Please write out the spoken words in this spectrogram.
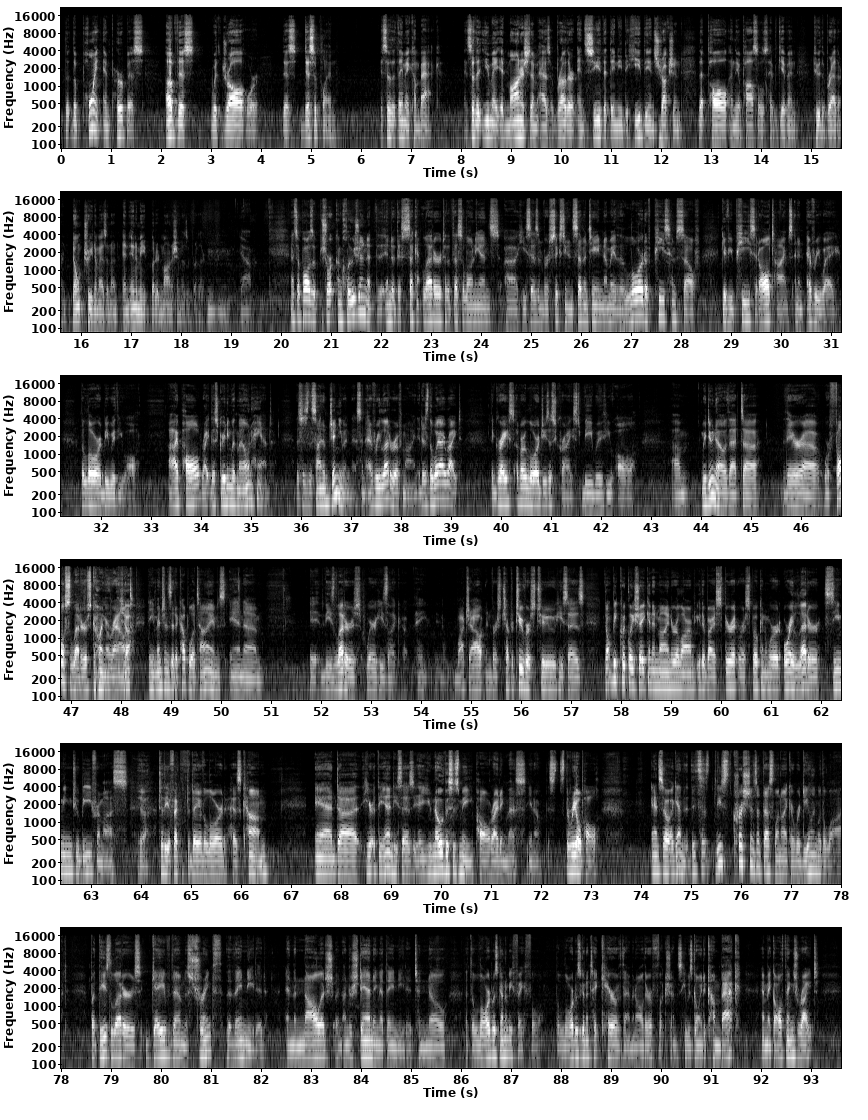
the, the point and purpose of this withdrawal or this discipline is so that they may come back and so that you may admonish them as a brother and see that they need to heed the instruction that Paul and the apostles have given to the brethren. Don't treat him as an, an enemy, but admonish him as a brother. Mm-hmm. Yeah. And so, Paul's a short conclusion at the end of this second letter to the Thessalonians. Uh, he says in verse 16 and 17 Now may the Lord of peace himself give you peace at all times and in every way. The Lord be with you all. I, Paul, write this greeting with my own hand. This is the sign of genuineness in every letter of mine. It is the way I write. The grace of our Lord Jesus Christ be with you all. Um, we do know that uh, there uh, were false letters going around. Yeah. He mentions it a couple of times in um, it, these letters where he's like, "Hey, you know, watch out." In verse chapter two, verse two, he says, "Don't be quickly shaken in mind or alarmed, either by a spirit or a spoken word or a letter seeming to be from us." Yeah. To the effect that the day of the Lord has come. And uh, here at the end, he says, "You know, this is me, Paul, writing this. You know, this it's the real Paul." And so again, is, these Christians in Thessalonica were dealing with a lot, but these letters gave them the strength that they needed and the knowledge and understanding that they needed to know that the Lord was going to be faithful. The Lord was going to take care of them in all their afflictions. He was going to come back and make all things right,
